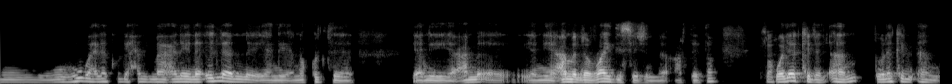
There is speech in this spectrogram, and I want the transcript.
وهو على كل حال ما علينا إلا يعني أنا قلت يعني عم يعني عمل ال right decision أرتيتا. ولكن الان ولكن الآن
